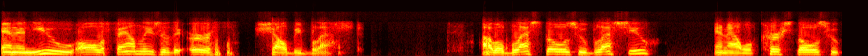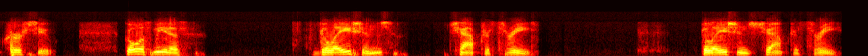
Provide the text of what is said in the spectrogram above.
and in you all the families of the earth shall be blessed. I will bless those who bless you, and I will curse those who curse you. Go with me to Galatians chapter 3. Galatians chapter 3.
